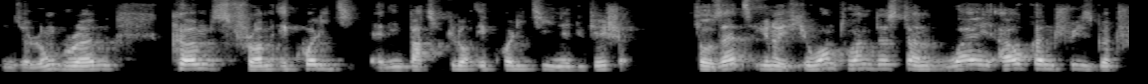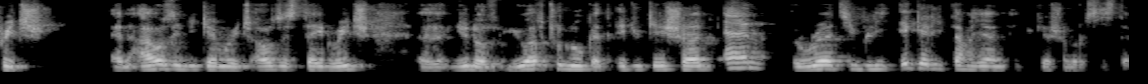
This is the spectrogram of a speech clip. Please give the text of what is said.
in the long run comes from equality, and in particular, equality in education. So that's, you know, if you want to understand why our countries got rich and how they became rich, how they stayed rich, uh, you know, you have to look at education and a relatively egalitarian educational system.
